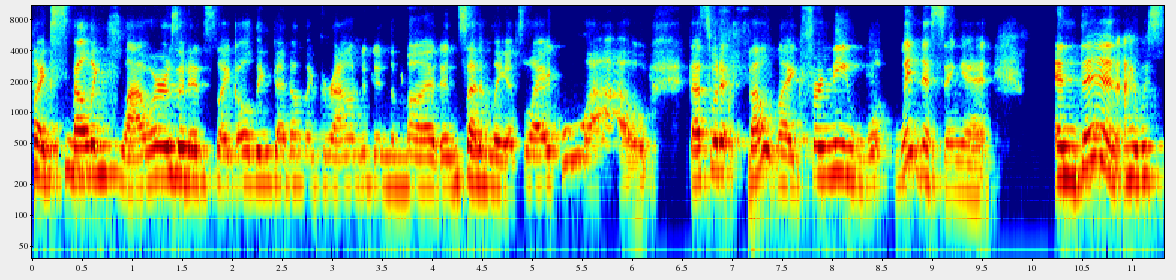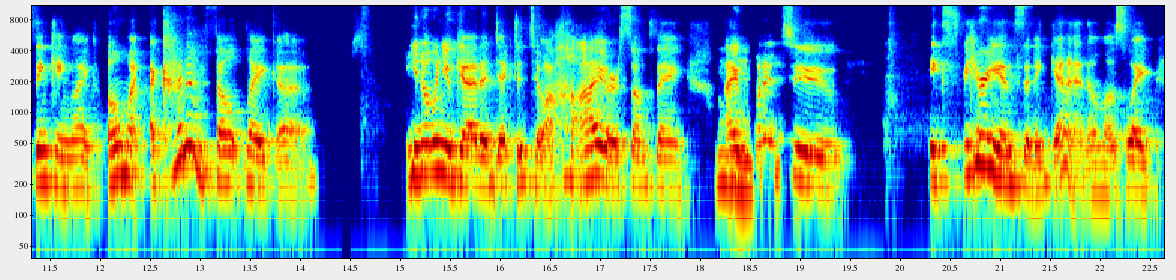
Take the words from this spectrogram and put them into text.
like smelling flowers and it's like only been on the ground and in the mud. And suddenly it's like, wow, that's what it felt like for me w- witnessing it. And then I was thinking, like, oh my, I kind of felt like, uh, you know, when you get addicted to a high or something, mm-hmm. I wanted to experience it again, almost like,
